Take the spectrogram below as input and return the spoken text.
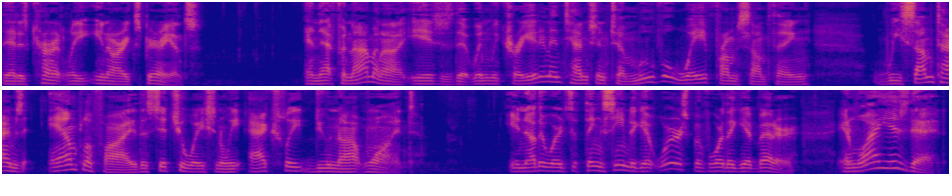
that is currently in our experience. And that phenomena is, is that when we create an intention to move away from something, we sometimes amplify the situation we actually do not want. In other words, things seem to get worse before they get better. And why is that?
